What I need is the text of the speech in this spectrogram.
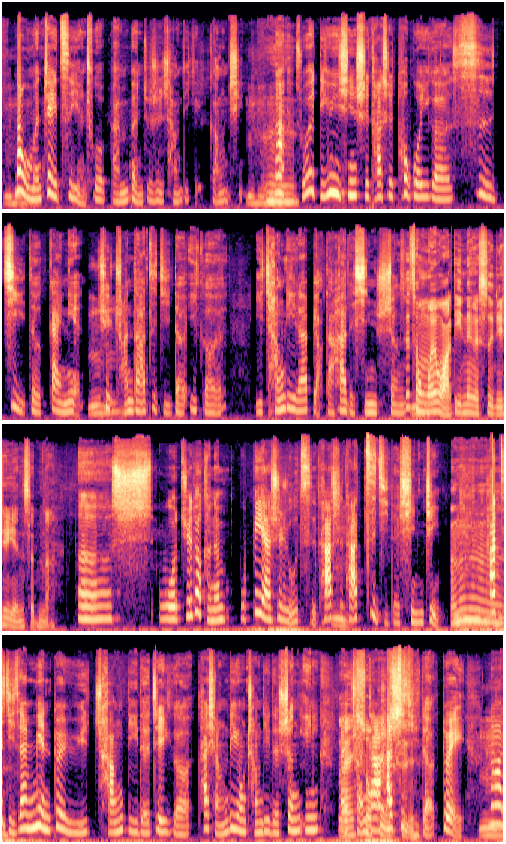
嗯、那我们这次演出的版本就是长笛给钢琴。嗯、那所谓笛韵心事，它是透过一个四季的概念去传达自己的一个以长笛来表达他的心声，是从维瓦蒂那个四季去延伸吗？呃。我觉得可能不必然是如此，他是他自己的心境，嗯，他自己在面对于长笛的这个，他想利用长笛的声音来传达他自己的对。那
